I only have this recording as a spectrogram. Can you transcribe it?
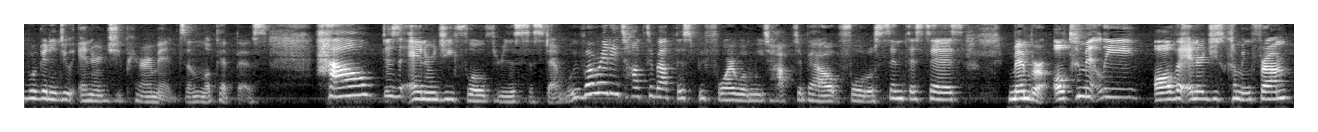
we're going to do energy pyramids and look at this. How does energy flow through the system? We've already talked about this before when we talked about photosynthesis. Remember, ultimately, all the energy is coming from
